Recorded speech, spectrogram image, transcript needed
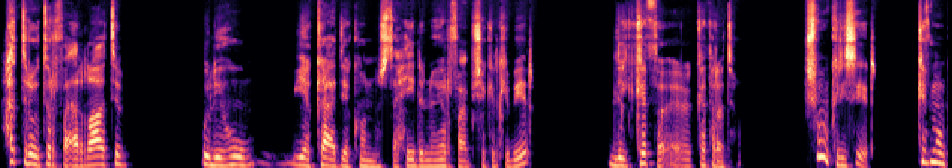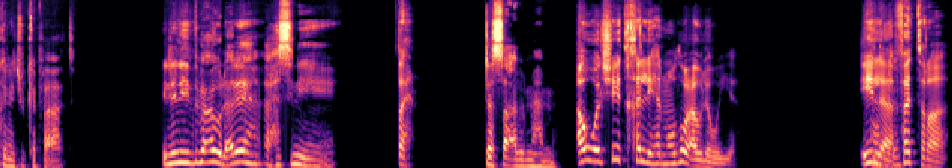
حتى لو ترفع الراتب واللي هو يكاد يكون مستحيل إنه يرفع بشكل كبير لكثر كثرتهم وش ممكن يصير؟ كيف ممكن يجيب كفاءات؟ لاني اذا بعول عليه أحس إني طيب. صعب المهمة أول شيء تخلي هالموضوع أولوية. إلى أوكي. فترة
